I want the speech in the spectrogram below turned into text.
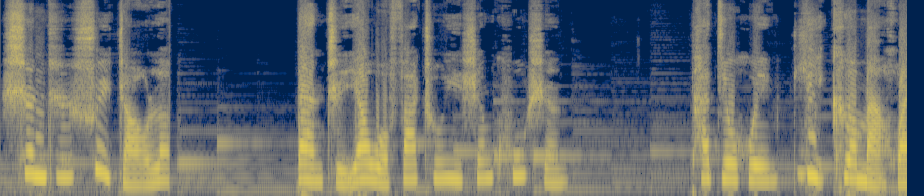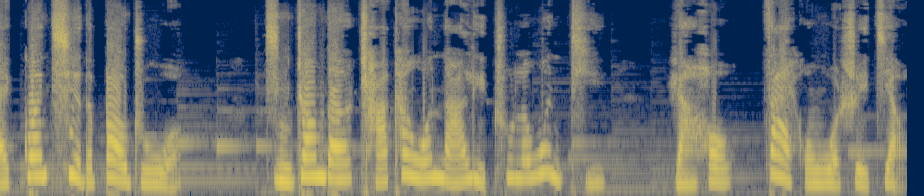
甚至睡着了，但只要我发出一声哭声，他就会立刻满怀关切地抱住我。紧张的查看我哪里出了问题，然后再哄我睡觉。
